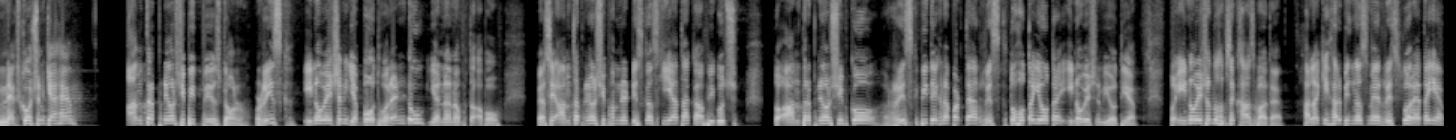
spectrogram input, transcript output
नेक्स्ट क्वेश्चन क्या है? Is based on risk innovation या बोथ वन एंड टू या नन ऑफ़ द अबोव वैसे आंट्रप्रन्योरशिप हमने डिस्कस किया था काफ़ी कुछ तो आंट्रप्रन्योरशिप को रिस्क भी देखना पड़ता है। रिस्क तो होता ही होता है इनोवेशन भी होती है। तो इनोवेशन तो सबसे खास बात है। हालाँकि हर बिज़नेस में रिस्क तो रहता ही है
